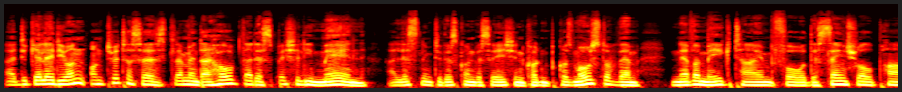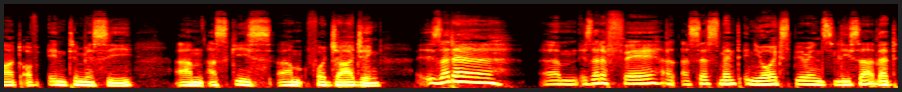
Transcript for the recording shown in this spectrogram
uh, Dikeledi on, on Twitter says, Clement, I hope that especially men are listening to this conversation because most of them never make time for the sensual part of intimacy, um, askis, um, for judging. Is that a, um, is that a fair assessment in your experience, Lisa, that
